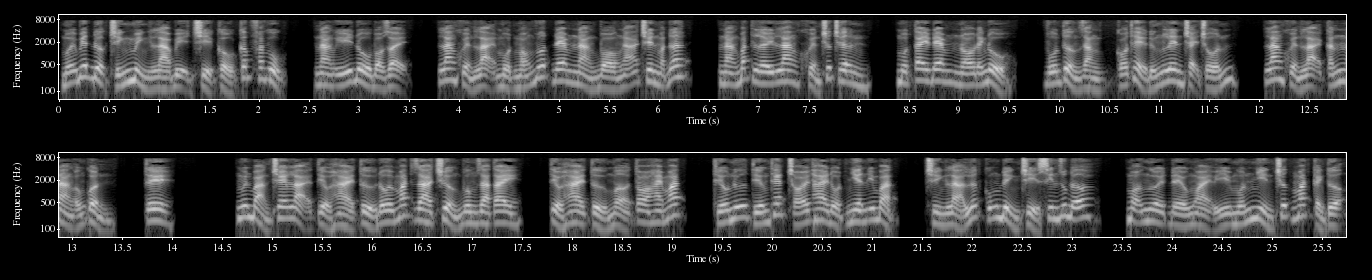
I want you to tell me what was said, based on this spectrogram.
mới biết được chính mình là bị chỉ cầu cấp phát gục, nàng ý đồ bỏ dậy, lang khuyển lại một móng vuốt đem nàng bò ngã trên mặt đất, nàng bắt lấy lang khuyển trước chân, một tay đem nó đánh đổ, vốn tưởng rằng có thể đứng lên chạy trốn, lang khuyển lại cắn nàng ống quần, tê. Nguyên bản che lại tiểu hài tử đôi mắt ra trưởng buông ra tay, tiểu hài tử mở to hai mắt, thiếu nữ tiếng thét trói thai đột nhiên im bặt, trình là lướt cũng đỉnh chỉ xin giúp đỡ, mọi người đều ngoài ý muốn nhìn trước mắt cảnh tượng.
